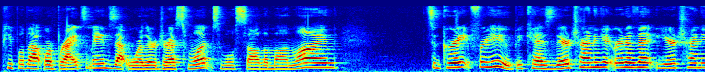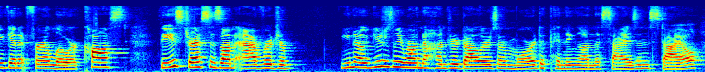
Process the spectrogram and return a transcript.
people that were bridesmaids that wore their dress once will sell them online it's great for you because they're trying to get rid of it. You're trying to get it for a lower cost. These dresses on average are, you know, usually around $100 or more depending on the size and style.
